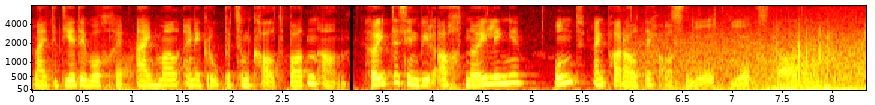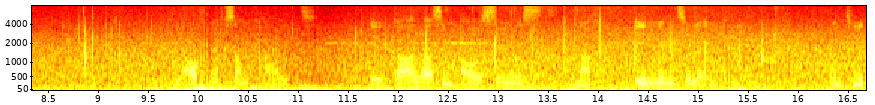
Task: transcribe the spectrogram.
leitet jede Woche einmal eine Gruppe zum Kaltbaden an. Heute sind wir acht Neulinge und ein paar alte Hasen. Es geht jetzt darum, die Aufmerksamkeit, egal was im Außen ist, nach innen zu lenken. Und mit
